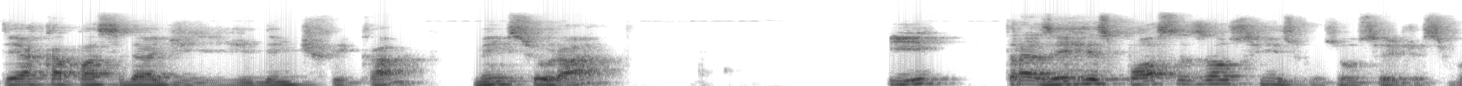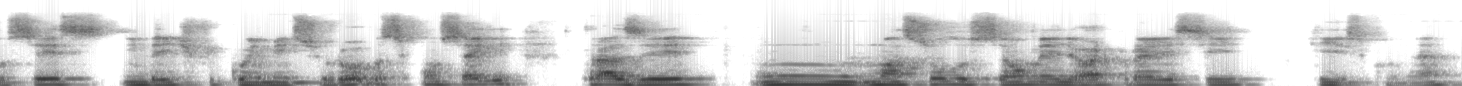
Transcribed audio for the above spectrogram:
ter a capacidade de identificar, mensurar e trazer respostas aos riscos. Ou seja, se você identificou e mensurou, você consegue trazer um, uma solução melhor para esse risco, né?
